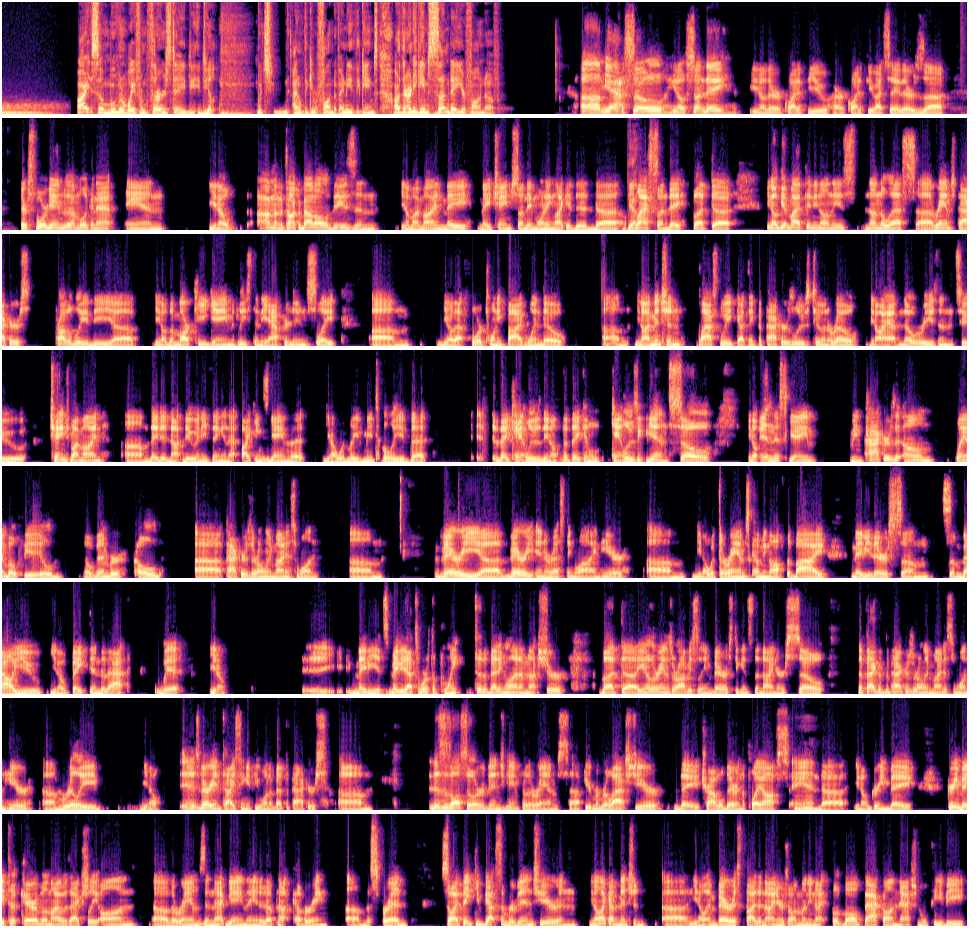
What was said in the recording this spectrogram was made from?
All right, so moving away from Thursday, do you, which I don't think you were fond of any of the games. Are there any games Sunday you're fond of? Um, yeah. So you know, Sunday, you know, there are quite a few, or quite a few. I'd say there's uh, there's four games that I'm looking at, and you know, I'm going to talk about all of these, and you know, my mind may may change Sunday morning like it did uh, yeah. last Sunday, but uh, you know, give my opinion on these nonetheless. Uh, Rams Packers probably the uh, you know the marquee game, at least in the afternoon slate. Um, you know that 425 window. Um, you know, I mentioned last week, I think the Packers lose two in a row. You know, I have no reason to change my mind. Um, they did not do anything in that Vikings game that, you know, would lead me to believe that they can't lose, you know, that they can can't lose again. So, you know, in this game, I mean, Packers at home, Lambeau Field, November, cold. Uh, Packers are only minus one. Um, very, uh, very interesting line here. Um, you know, with the Rams coming off the bye, maybe there's some some value, you know, baked into that. With you know, eh, maybe it's maybe that's worth a point to the betting line. I'm not sure, but uh, you know, the Rams are obviously embarrassed against the Niners, so the fact that the Packers are only minus one here um, really, you know, it's very enticing if you want to bet the Packers. Um, this is also a revenge game for the Rams. Uh, if you remember last year, they traveled there in the playoffs, mm-hmm. and uh, you know Green Bay, Green Bay took care of them. I was actually on uh, the Rams in that game. They ended up not covering um, the spread, so I think you've got some revenge here. And you know, like I've mentioned, uh, you know, embarrassed by the Niners on Monday Night Football, back on national TV.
